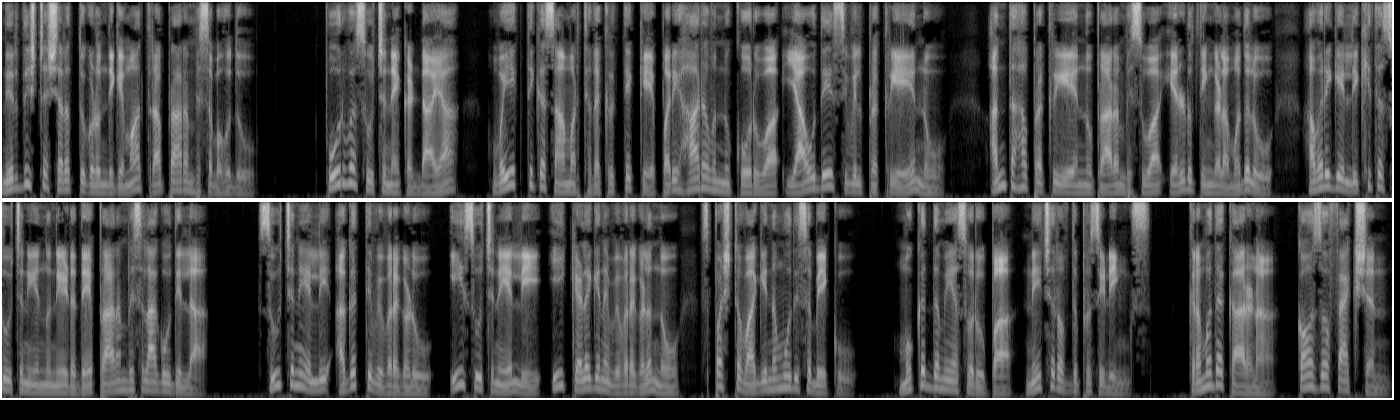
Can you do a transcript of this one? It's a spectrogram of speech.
ನಿರ್ದಿಷ್ಟ ಷರತ್ತುಗಳೊಂದಿಗೆ ಮಾತ್ರ ಪ್ರಾರಂಭಿಸಬಹುದು. ಪೂರ್ವಸೂಚನೆ ಕಡ್ಡಾಯ, ವೈಯಕ್ತಿಕ ಸಾಮರ್ಥ್ಯದ ಕೃತ್ಯಕ್ಕೆ ಪರಿಹಾರವನ್ನು ಕೋರುವ ಯಾವುದೇ ಸಿವಿಲ್ ಪ್ರಕ್ರಿಯೆಯನ್ನು ಅಂತಹ ಪ್ರಕ್ರಿಯೆಯನ್ನು ಪ್ರಾರಂಭಿಸುವ ಎರಡು ತಿಂಗಳ ಮೊದಲು ಅವರಿಗೆ ಲಿಖಿತ ಸೂಚನೆಯನ್ನು ನೀಡದೆ ಪ್ರಾರಂಭಿಸಲಾಗುವುದಿಲ್ಲ. ಸೂಚನೆಯಲ್ಲಿ ಅಗತ್ಯ ವಿವರಗಳು, ಈ ಸೂಚನೆಯಲ್ಲಿ ಈ ಕೆಳಗಿನ ವಿವರಗಳನ್ನು ಸ್ಪಷ್ಟವಾಗಿ ನಮೂದಿಸಬೇಕು. ಮೊಕದ್ದಮೆಯ ಸ್ವರೂಪ, ನೇಚರ್ ಆಫ್ ದ ಪ್ರೊಸೀಡಿಂಗ್ಸ್. ಕ್ರಮದ ಕಾರಣ, ಕಾಸ್ ಆಫ್ ಆಕ್ಷನ್.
